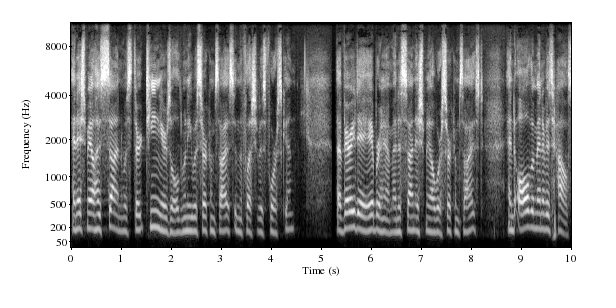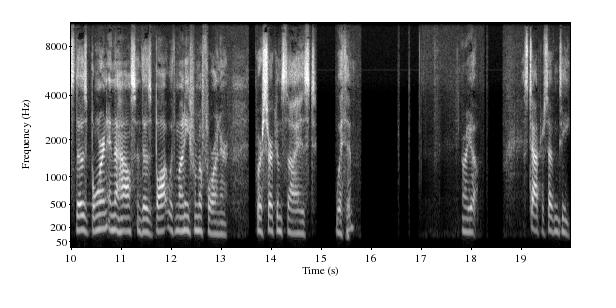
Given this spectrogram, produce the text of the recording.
And Ishmael, his son, was 13 years old when he was circumcised in the flesh of his foreskin. That very day, Abraham and his son Ishmael were circumcised, and all the men of his house, those born in the house and those bought with money from a foreigner, were circumcised with him. There we go. It's chapter 17.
